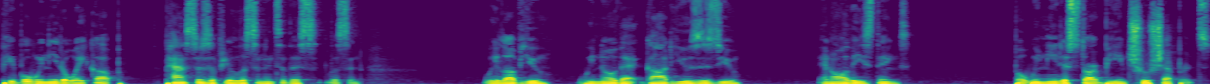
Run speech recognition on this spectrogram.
People, we need to wake up. Pastors, if you're listening to this, listen. We love you. We know that God uses you and all these things. But we need to start being true shepherds.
